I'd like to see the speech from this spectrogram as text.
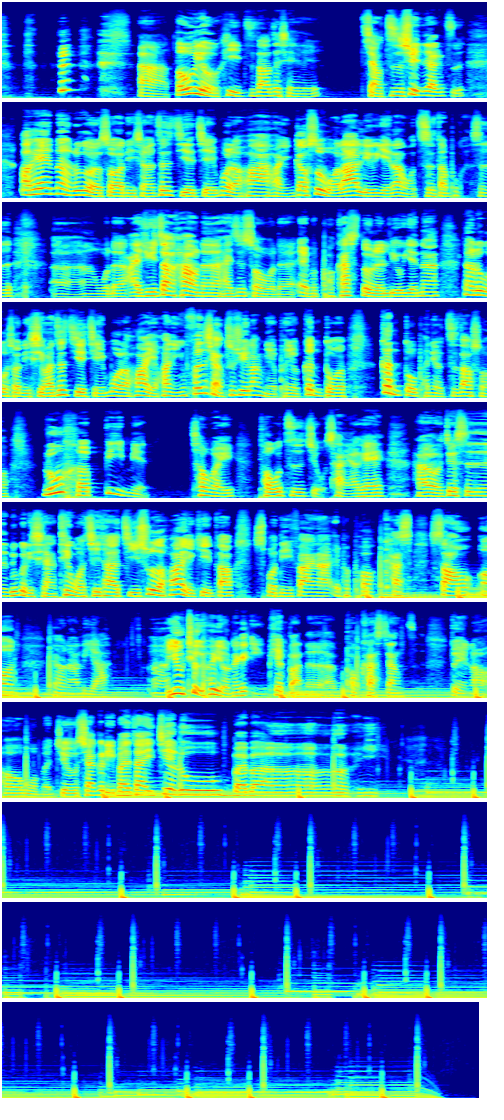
啊，都有可以知道这些小资讯这样子。OK，那如果说你喜欢这集的节目的话，欢迎告诉我啦，留言让我知道，不管是呃我的 IG 账号呢，还是说我的 Apple Podcast 都能留言呐。那如果说你喜欢这集的节目的话，也欢迎分享出去，让你的朋友更多更多朋友知道说如何避免成为投资韭菜。OK，还有就是如果你想听我其他的集数的话，也可以到 Spotify 啊、Apple Podcast、Sound On，还有哪里啊？YouTube 会有那个影片版的 Podcast 这样子。对，然后我们就下个礼拜再见喽，拜拜。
